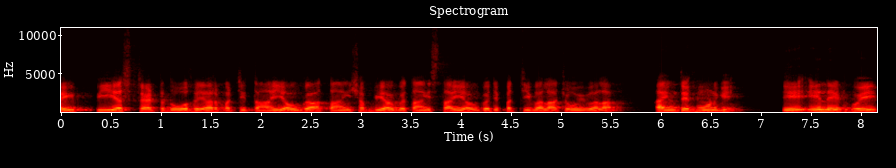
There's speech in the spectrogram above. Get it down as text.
ਭਾਈ ਪੀਐਸ ਟੈਟ 2025 ਤਾਂ ਹੀ ਆਊਗਾ, ਤਾਂ ਹੀ 26 ਆਊਗਾ, ਤਾਂ ਹੀ 27 ਆਊਗਾ, ਜੇ 25 ਵਾਲਾ 24 ਵਾਲਾ ਟਾਈਮ ਤੇ ਹੋਣਗੇ। ਜੇ ਇਹ ਲੇਟ ਹੋਏ,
